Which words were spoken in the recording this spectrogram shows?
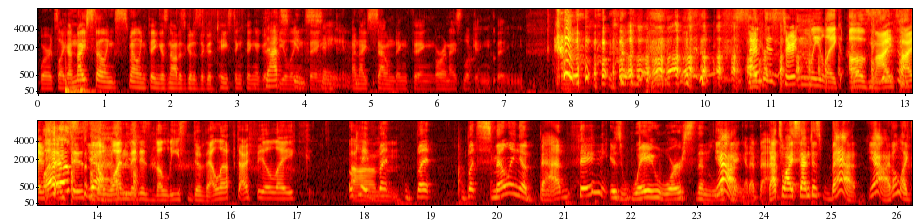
Where it's like a nice smelling smelling thing is not as good as a good tasting thing, a good That's feeling thing, a nice sounding thing, or a nice looking thing. Scent per- is certainly like of my Scent five last? senses Yeah. the one that is the least developed. I feel like. Okay, Um, but but but smelling a bad thing is way worse than Yeah, looking at a bad. Thing. That's why thing. scent is bad. Yeah, I don't like.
